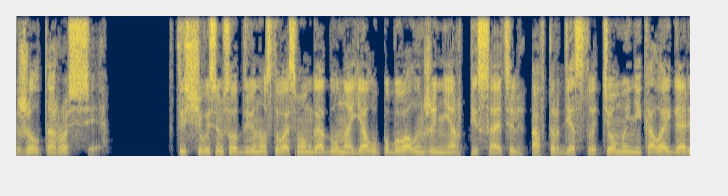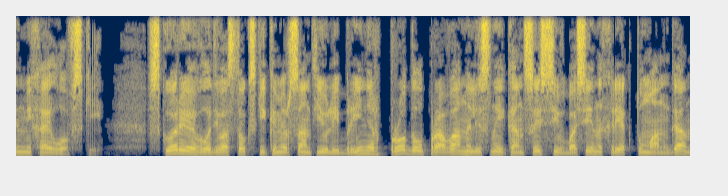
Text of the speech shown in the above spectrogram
Желтороссия. В 1898 году на Ялу побывал инженер, писатель, автор детства Тёмы Николай Гарин-Михайловский. Вскоре Владивостокский коммерсант Юлий Бринер продал права на лесные концессии в бассейнах рек Туманган,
